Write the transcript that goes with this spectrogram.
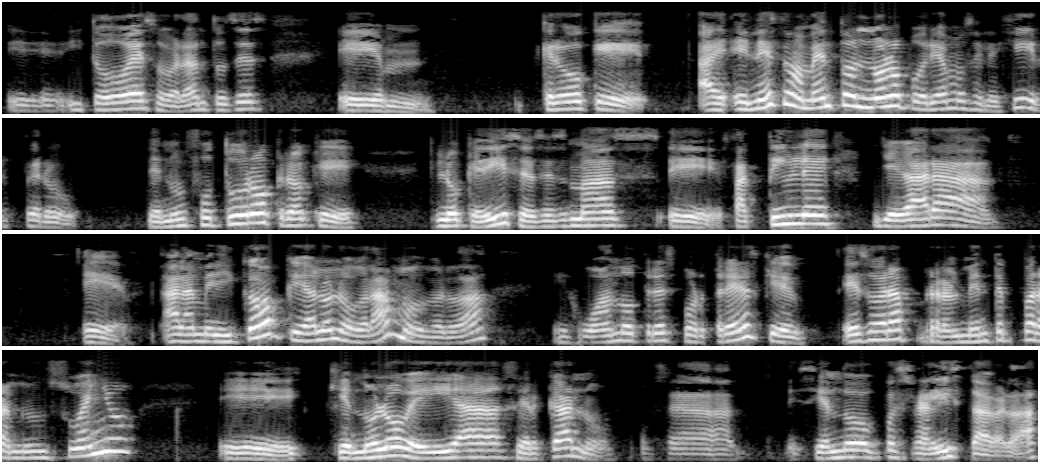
eh, y todo eso, ¿verdad? Entonces, em, creo que en este momento no lo podríamos elegir, pero en un futuro creo que lo que dices es más eh, factible llegar a eh, al AmeriCup, que ya lo logramos, ¿verdad? Eh, jugando 3 por 3 que eso era realmente para mí un sueño eh, que no lo veía cercano, o sea, siendo pues realista, ¿verdad?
